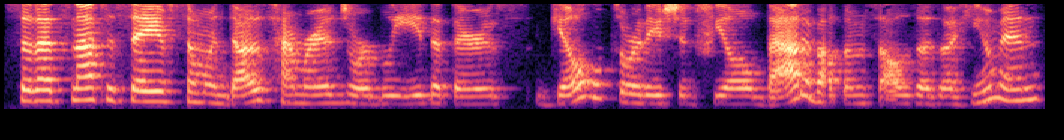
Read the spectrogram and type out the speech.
So that's not to say if someone does hemorrhage or bleed that there's guilt or they should feel bad about themselves as a human.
